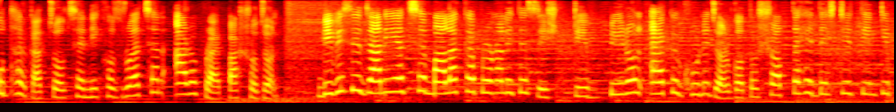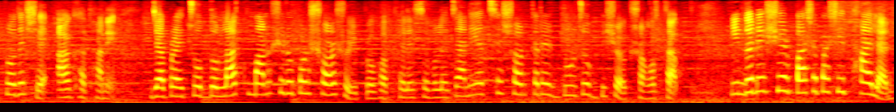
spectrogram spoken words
উদ্ধার কাজ চলছে, নিখোঁজ রয়েছেন আরও প্রায় পাঁচশো জন। বিবিসি জানিয়েছে, মালাক্কা প্রণালীতে সৃষ্টি বিরল এক ঘূর্ণিঝড় গত সপ্তাহে দেশটির তিনটি প্রদেশে আঘাত হানে। যা প্রায় চোদ্দ লাখ মানুষের উপর সরাসরি প্রভাব ফেলেছে বলে জানিয়েছে সরকারের দুর্যোগ বিষয়ক সংস্থা। ইন্দোনেশিয়ার পাশাপাশি থাইল্যান্ড,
